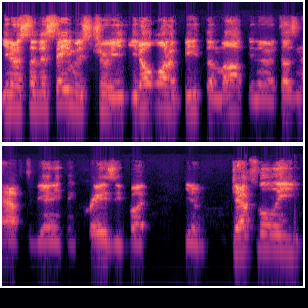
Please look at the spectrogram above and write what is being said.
you know, so the same is true. You, you don't want to beat them up. You know, it doesn't have to be anything crazy, but you know, definitely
